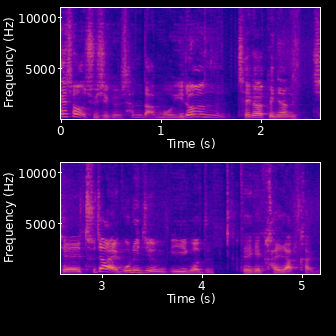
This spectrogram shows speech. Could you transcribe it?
해서 주식을 산다. 뭐 이런 제가 그냥 제 투자 알고리즘이거든. 되게 간략하게.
